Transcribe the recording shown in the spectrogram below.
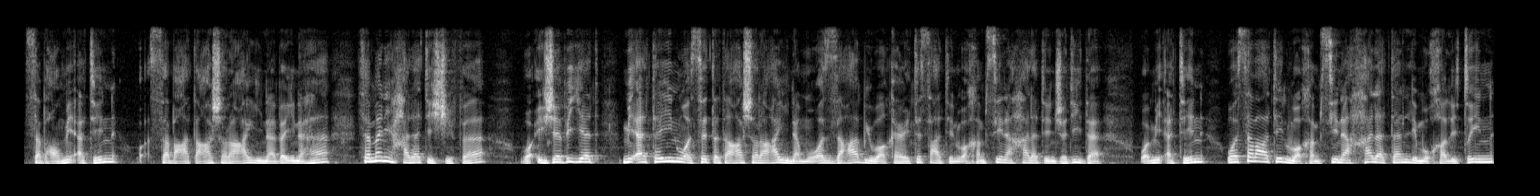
717 عينة بينها ثمان حالات شفاء وإيجابية 216 عينة موزعة بواقع 59 حالة جديدة و157 حالة لمخالطين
